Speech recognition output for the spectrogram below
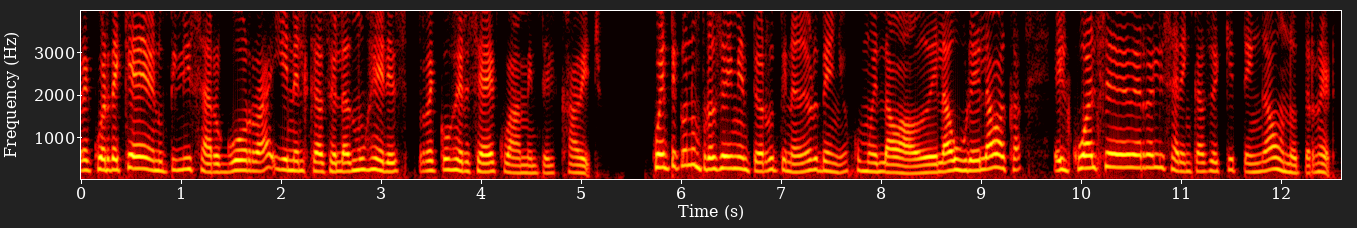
Recuerde que deben utilizar gorra y en el caso de las mujeres, recogerse adecuadamente el cabello. Cuente con un procedimiento de rutina de ordeño, como el lavado de la ubre de la vaca, el cual se debe realizar en caso de que tenga o no ternero.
